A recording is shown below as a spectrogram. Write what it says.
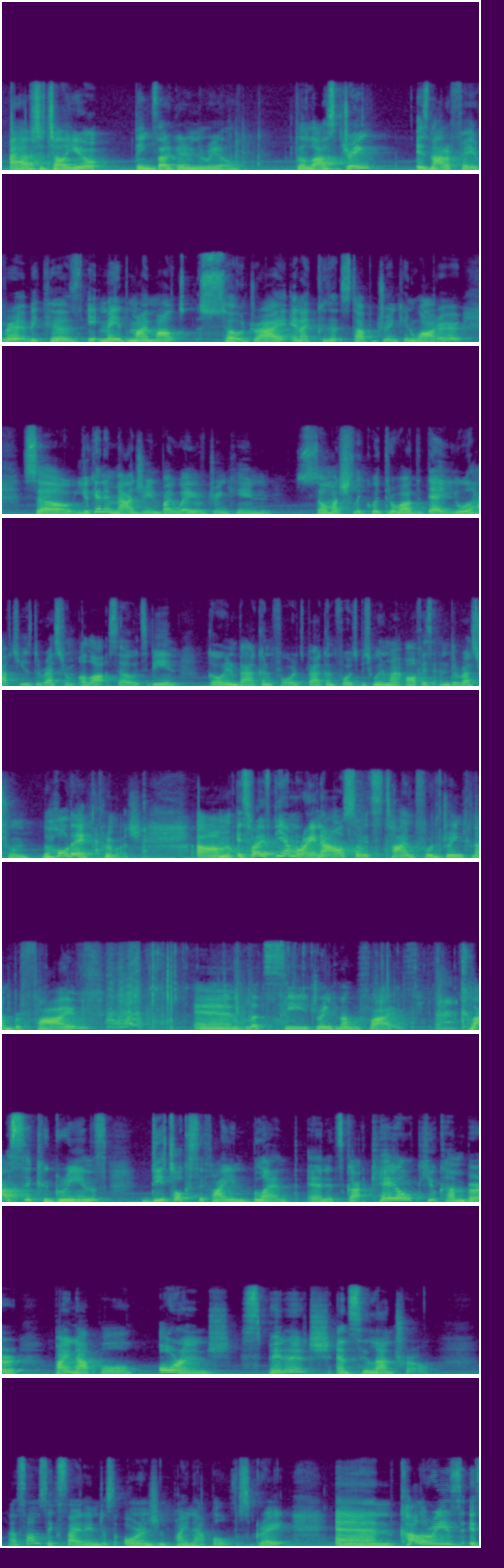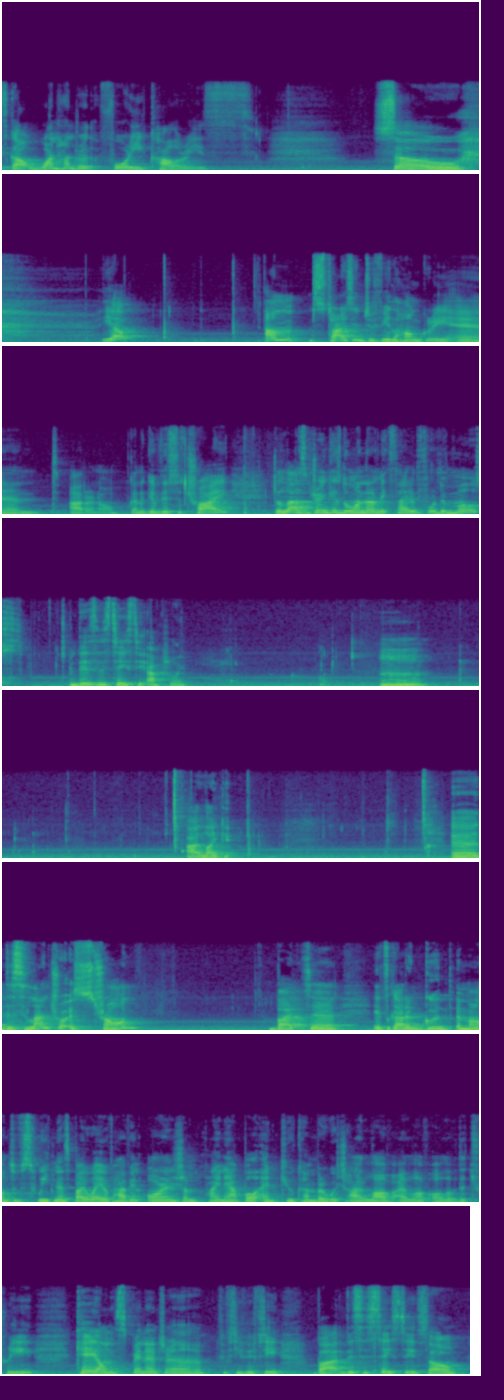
I have to tell you, things are getting real. The last drink is not a favorite because it made my mouth so dry and I couldn't stop drinking water. So you can imagine by way of drinking so much liquid throughout the day, you will have to use the restroom a lot. So it's been going back and forth, back and forth between my office and the restroom the whole day, pretty much. Um, it's 5 p.m. right now, so it's time for drink number five. And let's see, drink number five. Classic Greens Detoxifying Blend. And it's got kale, cucumber, pineapple, orange, spinach, and cilantro. That sounds exciting, just orange and pineapple, that's great. And calories, it's got 140 calories. So, yep. I'm starting to feel hungry and I don't know, I'm gonna give this a try. The last drink is the one that I'm excited for the most. This is tasty actually. Mmm. I like it. Uh, the cilantro is strong, but uh, it's got a good amount of sweetness by way of having orange and pineapple and cucumber, which I love. I love all of the three. Kale and spinach, 50-50, uh, but this is tasty. So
